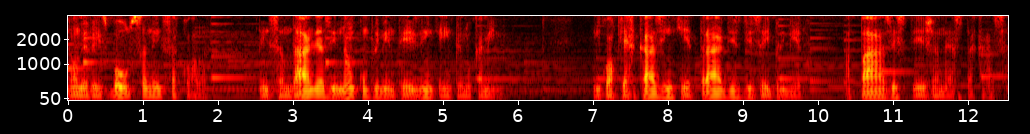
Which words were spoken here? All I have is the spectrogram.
Não leveis bolsa nem sacola, nem sandálias, e não cumprimenteis ninguém pelo caminho. Em qualquer casa em que entrardes, dizei primeiro: A paz esteja nesta casa.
